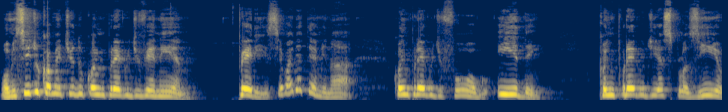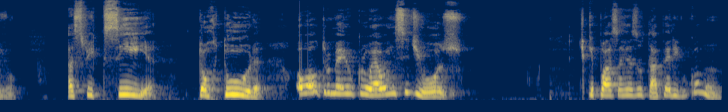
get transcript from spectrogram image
Homicídio cometido com emprego de veneno. Perícia vai determinar com emprego de fogo, idem, com emprego de explosivo, asfixia, tortura ou outro meio cruel e insidioso de que possa resultar perigo comum.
